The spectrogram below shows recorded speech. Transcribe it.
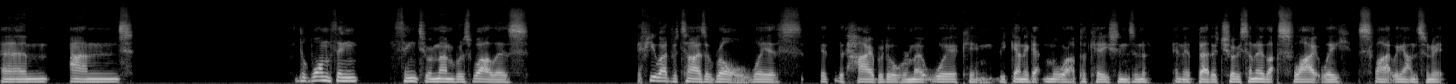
Um, and the one thing thing to remember as well is if you advertise a role with with hybrid or remote working, you're going to get more applications and a, and a better choice. I know that's slightly slightly answering it,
